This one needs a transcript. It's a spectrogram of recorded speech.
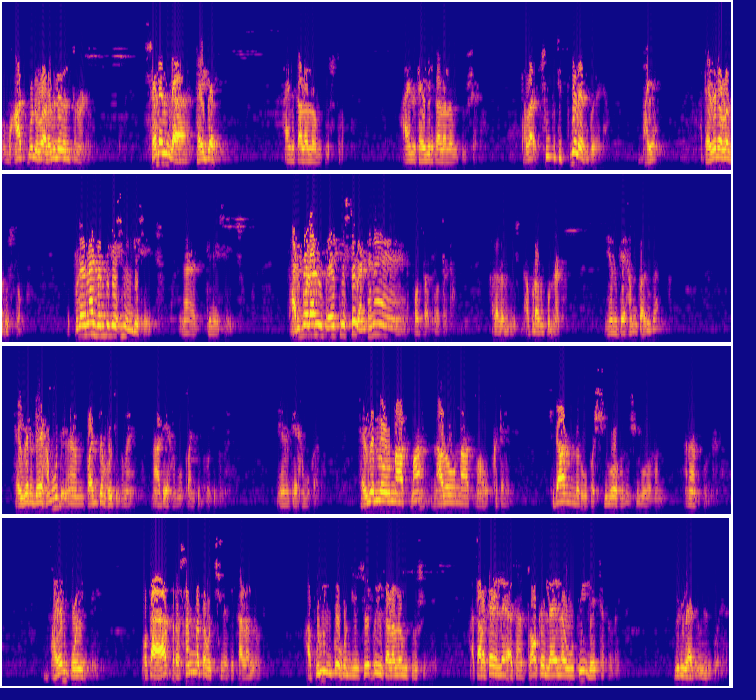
ఓ మహాత్ముడు అడవిలో వెళ్తున్నాడు. సడన్గా టైగర్ ఆయన కళ్ళలో చూస్తాం ఆయన టైగర్ కళ్ళలోకి చూశాడు. తల చూపు తిప్పుకోలేకపోయాడు. భయం. ఆ టైగర్ అలా చూస్తాం ఎప్పుడైనా జంపు చేసి మింగేసేయచ్చు తినేసేయచ్చు. పారిపోవడానికి ప్రయత్నిస్తే వెంటనే పోతా పోతాడు. కళ్ళలో చూసి అప్పుడు అనుకున్నాడు నేను దేహం కాదుగా టైగర్ దేహము ఆ, పంచభౌతికమే. నా దేహము పంచభౌతికమే. నేను దేహము కాదు. టైగర్లో ఉన్న ఆత్మ నాలో ఉన్న ఆత్మ ఒక్కటే. చిదానంద రూప శివోహం శివోహం అని అనుకున్నాడు భయం పోయింది. ఒక ప్రసన్నత వచ్చినది కళ్ళలో ఆ పులి ఇంకో కొంచెం సేపు ఈ కళ్ళలోకి చూసింది. ఆ తలకాయ ఇలా అతను తోక ఇలా ఇలా ఊపి లేచక్కలేదు వీడు గారిని వీడిపోయాడు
